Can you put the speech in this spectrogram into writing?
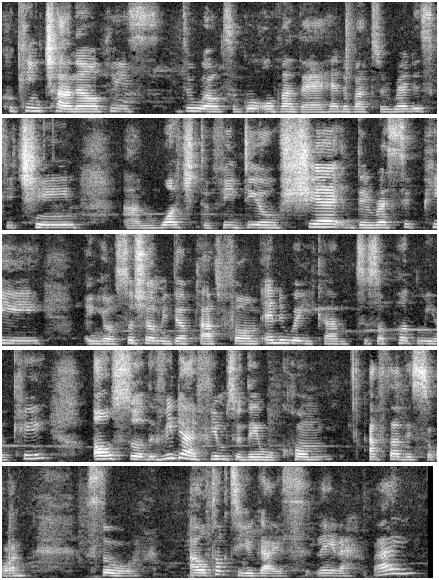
cooking channel please do well to go over there. Head over to Rennie's kitchen and watch the video share the recipe in your social media platform any way you can to support me okay? Also the video i filmed today will come after this one. So i'll talk to you guys later. Bye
